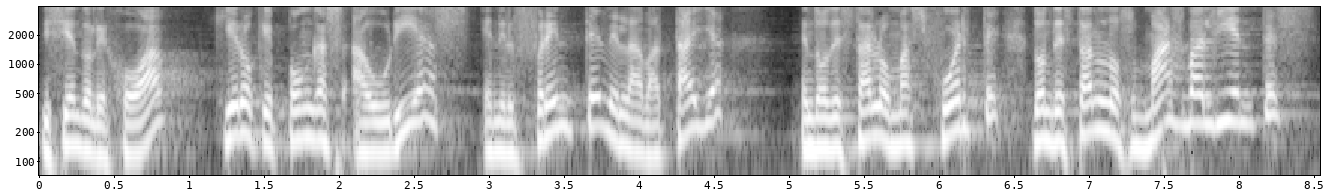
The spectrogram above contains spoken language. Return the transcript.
diciéndole, Joab, quiero que pongas a Urias en el frente de la batalla, en donde está lo más fuerte, donde están los más valientes,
